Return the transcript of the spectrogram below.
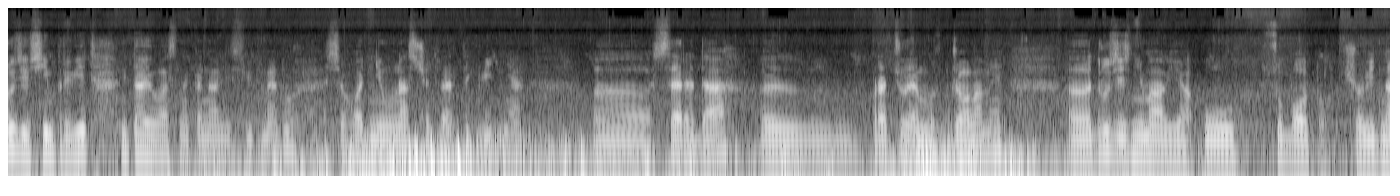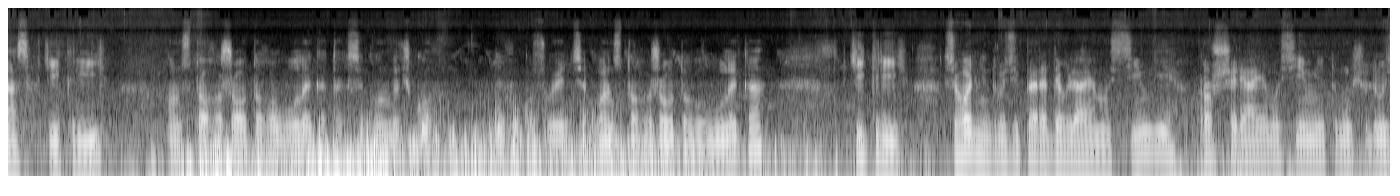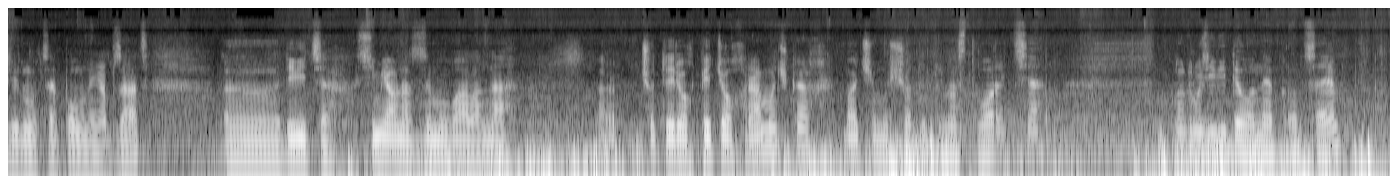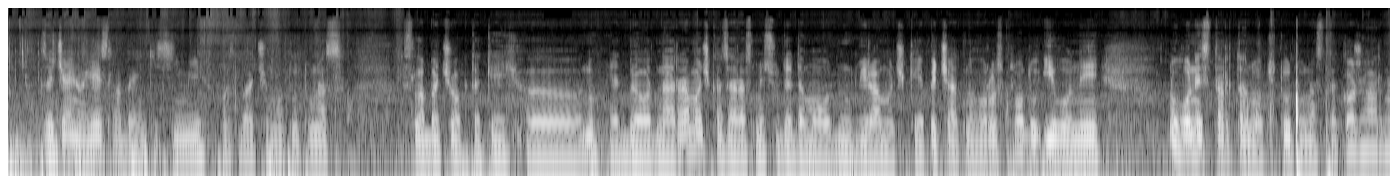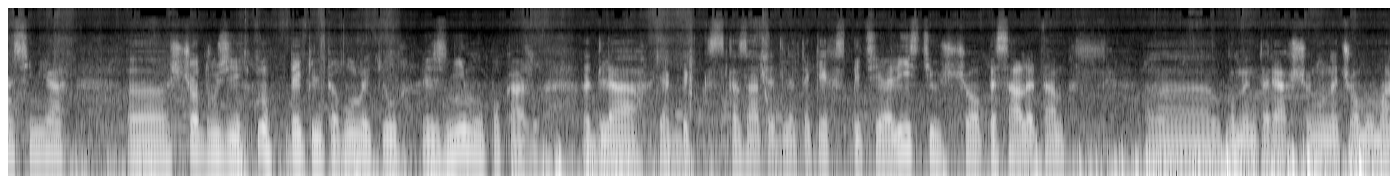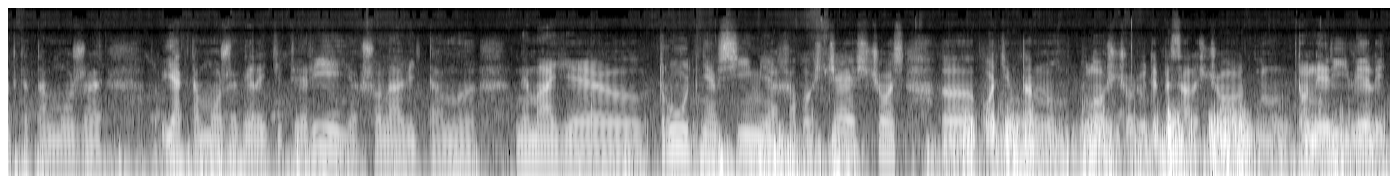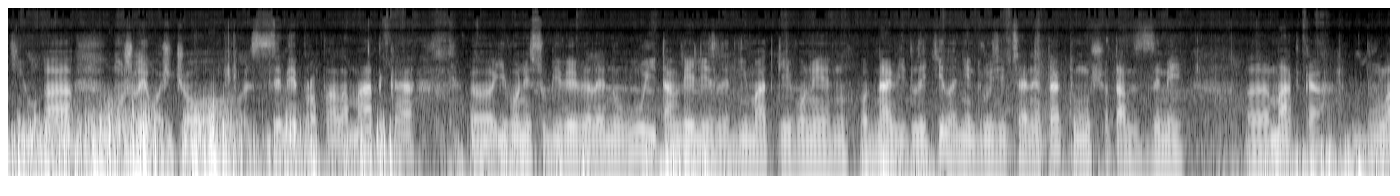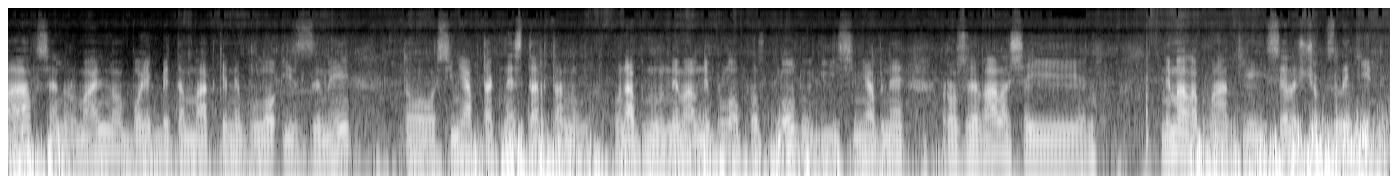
Друзі, всім привіт! Вітаю вас на каналі Світ Меду. Сьогодні у нас 4 квітня, е, середа. Е, працюємо з бджолами. Е, друзі, знімав я у суботу, що від нас втік рій. Он з того жовтого вулика, так, секундочку, не фокусується. Он з того жовтого вулика. Втік рій. Сьогодні, друзі, передивляємо сім'ї, розширяємо сім'ї, тому що, друзі, ну це повний абзац. Е, дивіться, сім'я у нас зимувала на 4-5 рамочках. Бачимо, що тут у нас твориться. Ну, друзі, відео не про це. Звичайно, є слабенькі сім'ї. Ось бачимо, тут у нас слабачок такий, е, ну, якби одна рамочка. Зараз ми сюди дамо одну-дві рамочки печатного розплоду і вони, ну, вони стартануть. Тут у нас також гарна сім'я. Е, Що, друзі, ну, декілька вуликів зніму, покажу. Для, як би сказати, для таких спеціалістів, що писали там е, в коментарях, що ну, на чому матка там може, як там може вилетіти рій, якщо навіть там е, немає е, трутня в сім'ях або ще щось. Е, Потім там ну, було, що люди писали, що ну, то не рій вилетів, а можливо, що з зими пропала матка, і вони собі вивели нову, і там вилізли дві матки, і вони ну, одна відлетіла. Ні, друзі, це не так, тому що там з зими матка була, все нормально, бо якби там матки не було із зими, то сім'я б так не стартанула. Вона б ну, не, мав, не було розплоду і сім'я б не розвивалася і ну, не мала б вона тієї сили, щоб злетіти.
